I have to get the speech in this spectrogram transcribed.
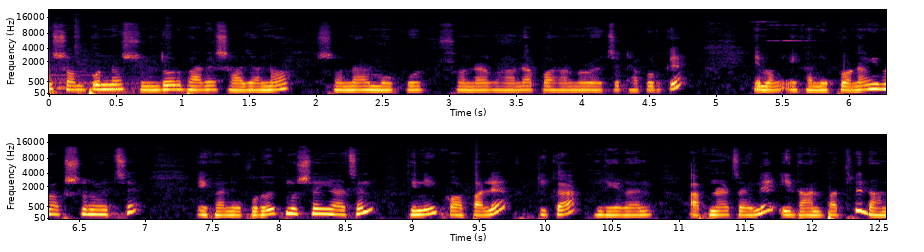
তো সম্পূর্ণ সুন্দরভাবে সাজানো সোনার মুকুট, সোনার গহনা পরানো রয়েছে ঠাকুরকে এবং এখানে প্রণামী বাক্স রয়েছে। এখানে পুরোহিত মশাই আছেন, তিনি কপালে টিকা দিয়ে দেন। আপনারা চাইলে এই দান পাত্রে দান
